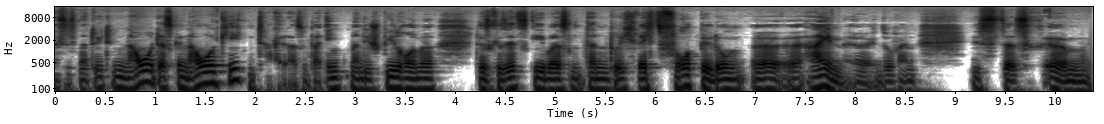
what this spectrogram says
Das ist natürlich genau das genaue Gegenteil. Also da engt man die Spielräume des Gesetzgebers dann durch Rechtsfortbildung äh, ein. Äh, insofern ist das ähm,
